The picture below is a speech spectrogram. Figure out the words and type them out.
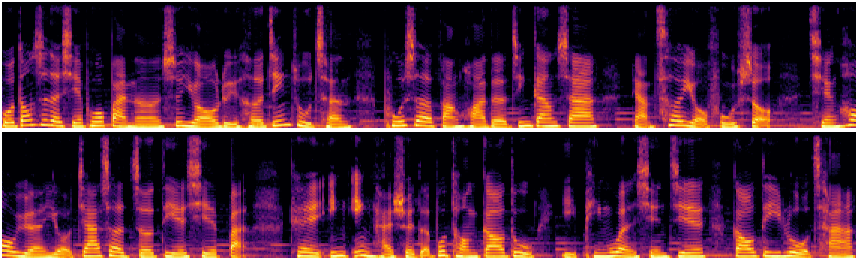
活动式的斜坡板呢，是由铝合金组成，铺设防滑的金刚砂，两侧有扶手，前后缘有加设折叠斜板，可以因应海水的不同高度，以平稳衔接高低落差。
